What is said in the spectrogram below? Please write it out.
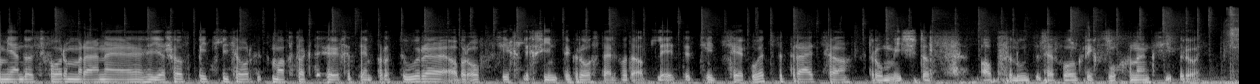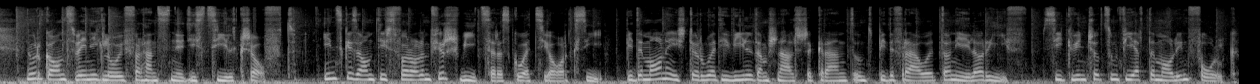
Wir haben uns vor dem Rennen ja schon ein bisschen Sorgen gemacht wegen der hohen Temperaturen, aber offensichtlich scheint der Großteil der Athleten die Hitze sehr gut vertreibt zu haben. Darum ist das absolut ein erfolgreiches Wochenende für uns. Nur ganz wenige Läufer haben es nicht ins Ziel geschafft. Insgesamt war es vor allem für Schweizer ein gutes Jahr. Gewesen. Bei den Männern ist der Rudi Wild am schnellsten gerannt und bei den Frauen Daniela Rief. Sie gewinnt schon zum vierten Mal in Folge.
